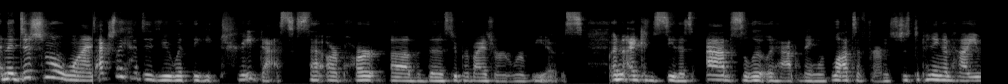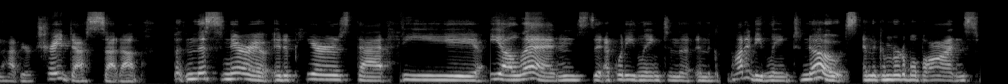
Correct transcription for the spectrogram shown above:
an additional one actually had to do with the trade desks that are part of the supervisory reviews. And I can see this absolutely happening with lots of firms, just depending on how you have your trade desk set up. But in this scenario, it appears that the ELNs, the equity linked and the, and the commodity linked notes and the convertible bonds,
